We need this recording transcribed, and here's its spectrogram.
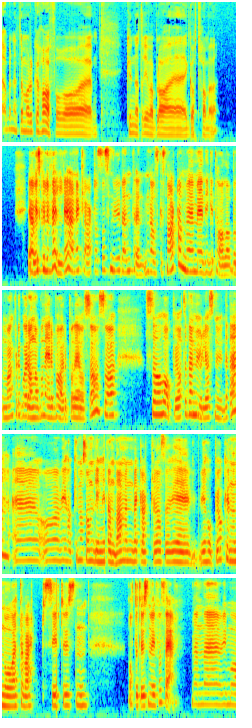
abonnenter må dere ha for å kunne drive bladet godt framover? Ja, Vi skulle veldig gjerne klart oss å snu den trenden ganske snart da, med, med digitale abonnement. For det går an å abonnere bare på det også. Så, så håper vi at det er mulig å snu det. Eh, og vi har ikke noe sånn limit enda, men det er klart altså, vi, vi, håper jo å kunne nå etter hvert 7000-8000. Vi får se. Men eh, vi, må,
